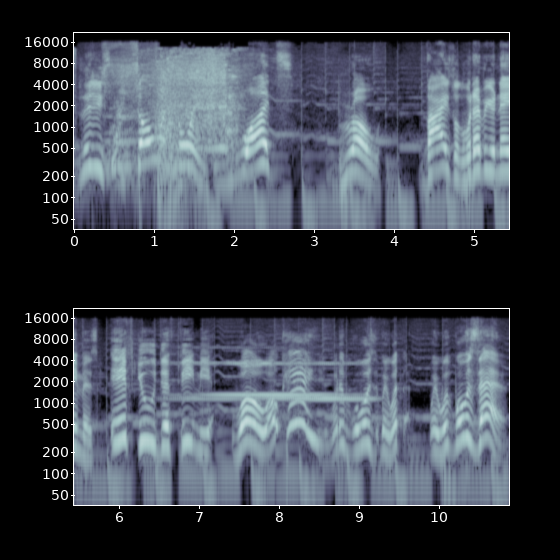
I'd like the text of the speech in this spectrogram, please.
Literally so annoying. What? Bro. Visel, whatever your name is. If you defeat me... Whoa, okay. What, what was... Wait, what... The, wait, what, what was that?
